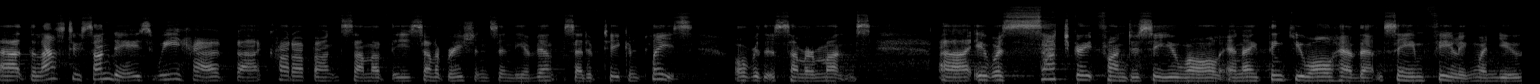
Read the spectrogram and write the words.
Uh, the last two Sundays, we have uh, caught up on some of the celebrations and the events that have taken place over the summer months. Uh, it was such great fun to see you all, and I think you all have that same feeling when you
